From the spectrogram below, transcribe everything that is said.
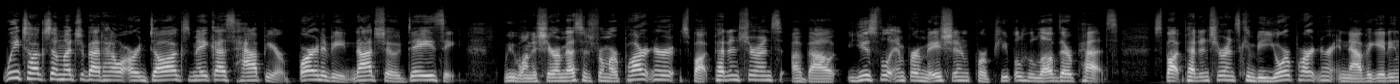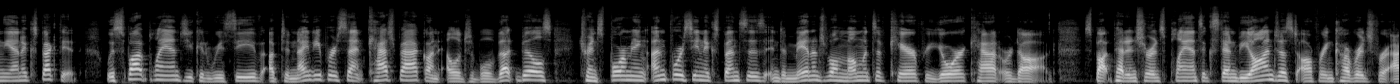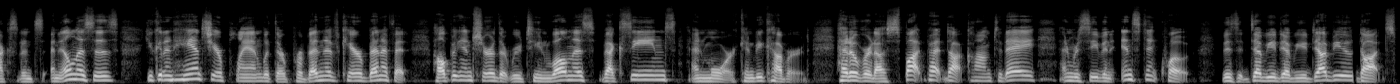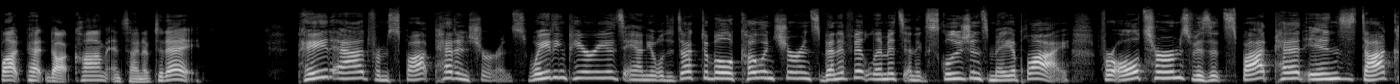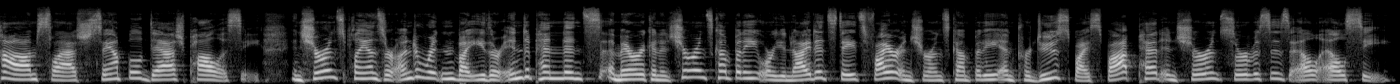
We talk so much about how our dogs make us happier Barnaby, Nacho, Daisy. We want to share a message from our partner, Spot Pet Insurance, about useful information for people who love their pets. Spot Pet Insurance can be your partner in navigating the unexpected. With Spot plans, you can receive up to 90% cash back on eligible vet bills, transforming unforeseen expenses into manageable moments of care for your cat or dog. Spot Pet Insurance plans extend beyond just offering coverage for accidents and illnesses. You can enhance your plan with their preventive care benefit, helping ensure that routine wellness, vaccines, and more can be covered. Head over to spotpet.com today and receive an instant quote. Visit www.spotpet.com and sign up today. Paid ad from Spot Pet Insurance. Waiting periods, annual deductible, co-insurance, benefit limits, and exclusions may apply. For all terms, visit spotpetins.com slash sample dash policy. Insurance plans are underwritten by either Independence American Insurance Company or United States Fire Insurance Company and produced by Spot Pet Insurance Services, LLC.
